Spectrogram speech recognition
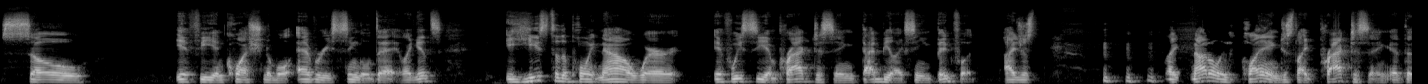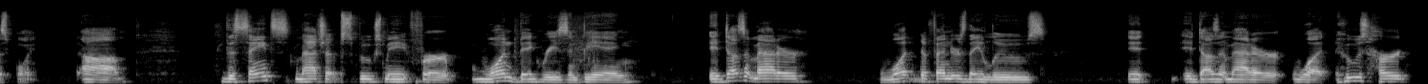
so iffy and questionable every single day like it's he's to the point now where if we see him practicing, that'd be like seeing Bigfoot. I just like not only playing, just like practicing at this point. Um, the Saints matchup spooks me for one big reason being it doesn't matter what defenders they lose. It it doesn't matter what who's hurt.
